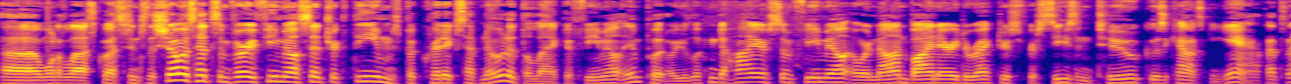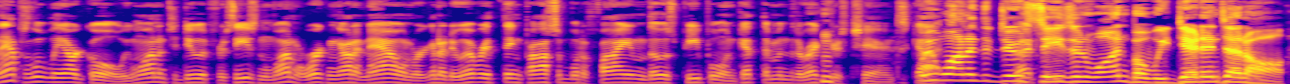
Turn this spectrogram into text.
Uh, one of the last questions. The show has had some very female centric themes, but critics have noted the lack of female input. Are you looking to hire some female or non binary directors for season two? Guzikowski, yeah, that's absolutely our goal. We wanted to do it for season one. We're working on it now, and we're going to do everything possible to find those people and get them in the director's chair. And Scott, we wanted to do That's- season one, but we didn't at all.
